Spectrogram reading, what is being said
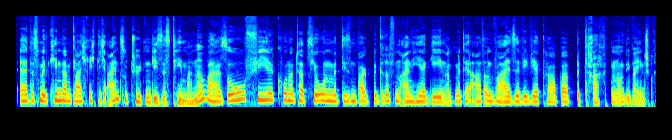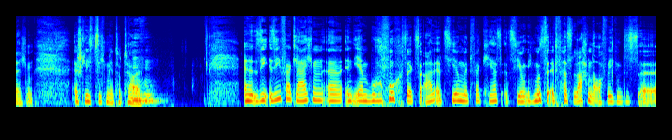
äh, das mit Kindern gleich richtig einzutüten, dieses Thema, ne? Weil so viel Konnotationen mit diesen Begriffen einhergehen und mit der Art und Weise, wie wir Körper betrachten und über ihn sprechen, erschließt sich mir total. Mhm. Äh, Sie, Sie vergleichen äh, in Ihrem Buch Sexualerziehung mit Verkehrserziehung. Ich musste etwas lachen, auch wegen, des, äh,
